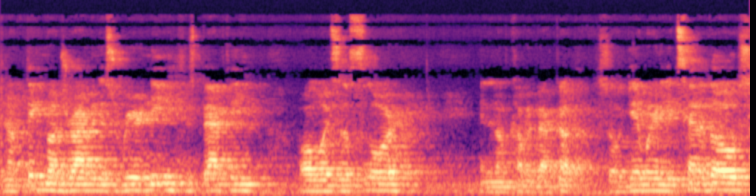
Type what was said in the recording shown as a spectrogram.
And I'm thinking about driving this rear knee, this back knee, all the way to the floor. And then I'm coming back up. So again, we're gonna get 10 of those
